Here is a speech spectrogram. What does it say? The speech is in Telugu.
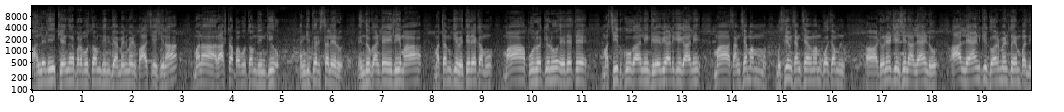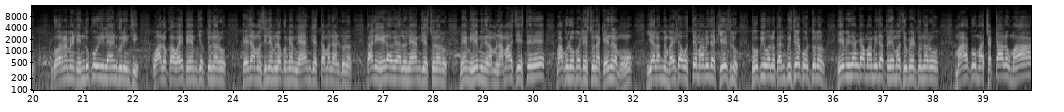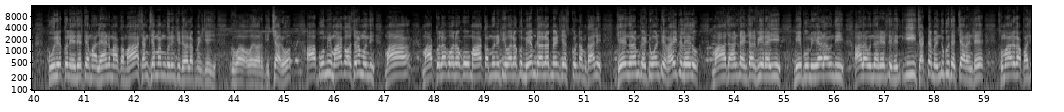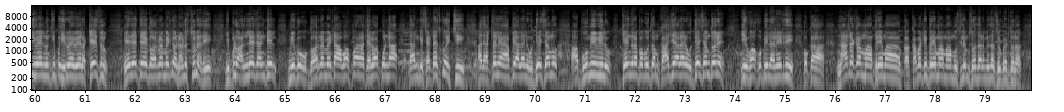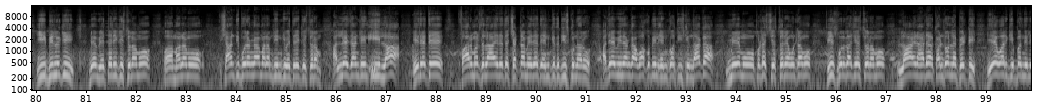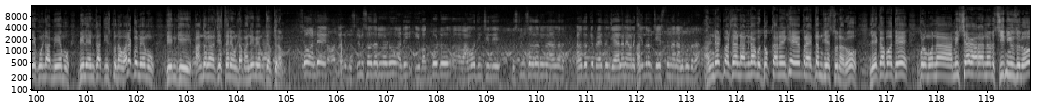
ఆల్రెడీ కేంద్ర ప్రభుత్వం దీనికి అమెండ్మెంట్ పాస్ చేసినా మన రాష్ట్ర ప్రభుత్వం దీనికి అంగీకరిస్తలేరు. ఎందుకంటే ఇది మా మతంకి వ్యతిరేకము. మా పూర్వీకులు ఏదైతే మసీద్కు కానీ గ్రేవ్యార్డ్కి కానీ మా సంక్షేమం ముస్లిం సంక్షేమం కోసం డొనేట్ చేసిన ల్యాండ్ ఆ ల్యాండ్కి గవర్నమెంట్తో ఏం పని? గవర్నమెంట్ ఎందుకు ఈ ల్యాండ్ గురించి? వాళ్ళు ఒకవైపు ఏం చెప్తున్నారు? పేద ముస్లింలకు మేము న్యాయం చేస్తామని అంటున్నారు. కానీ ఏడా వాళ్ళు న్యాయం చేస్తున్నారు. మేము ఏమి నమాజ్ చేస్తేనే మాకు లోపటేస్తున్న కేంద్రము. ఇవాళ మేము బయట వస్తే మా మీద కేసులు. టోపీ వాళ్ళు కనిపిస్తే కొడుతున్నారు. ఏ విధంగా మా మీద ప్రేమ చూపెడుతున్నారు? మాకు మా చట్టాలు మా పూర్వీకులు ఏదైతే మా ల్యాండ్ మాకు మా సంక్షేమం గురించి డెవలప్మెంట్ చేసి వారికి ఇచ్చారో ఆ భూమి మాకు అవసరం ఉంది. మా మా కుల వాళ్ళకు మా కమ్యూనిటీ వాళ్ళకు మేము డెవలప్ డెవలప్మెంట్ చేసుకుంటాం. కానీ కేంద్రంకి ఎటువంటి రైట్ లేదు. మా దాంట్లో ఇంటర్ఫియర్ అయ్యి మీ భూమి ఏడ ఉంది ఆడ ఉంది అనేది ఈ చట్టం ఎందుకు తెచ్చారంటే సుమారుగా పదివేల నుంచి ఇరవై వేల కేసులు ఏదైతే గవర్నమెంట్లో నడుస్తున్నది ఇప్పుడు అన్లేజ్ అంటిల్ మీకు గవర్నమెంట్ ఆ వఫాన తెలియకుండా దానికి సెటస్కో ఇచ్చి అది అట్లనే ఆపేయాలనే ఉద్దేశము ఆ భూమి వీలు కేంద్ర ప్రభుత్వం కాజేయాలనే ఉద్దేశంతోనే ఈ వాకు బిల్ అనేది ఒక నాటకం మా ప్రేమ కబడ్డీ ప్రేమ మా ముస్లిం సోదరుల మీద చూపెడుతున్నారు ఈ ఈ బిల్లుకి మేము వ్యతిరేకిస్తున్నాము. మనము శాంతిపూర్వంగా మనం దీనికి వ్యతిరేకిస్తున్నాం. అన్లేజ్ అంటే ఈ లా ఏదైతే ఫార్మర్స్ లా ఏదైతే చట్టం ఏదైతే వెనుకకు తీసుకున్నారో అదేవిధంగా వక్ బిల్ ఎన్కో తీసుకున్న దాకా మేము ప్రొటెస్ట్ చేస్తూనే ఉంటాము. పీస్ఫుల్గా చేస్తున్నాము. లా అండ్ ఆర్డర్ కంట్రోల్లో పెట్టి ఏ వారికి ఇబ్బంది లేకుండా మేము బిల్ వెనుక తీసుకున్న వరకు మేము దీనికి ఆందోళన చేస్తూనే ఉంటామని మేము చెప్తున్నాం. సో అంటే అంటే ముస్లిం సోదరులను అంటే ఈ వక్ బోర్డు ఆమోదించింది ముస్లిం సోదరులను ఏమన్నా అనదొక్కే ప్రయత్నం చేయాలని ఏమైనా కేంద్రం చేస్తుందని అనుకుంటారా హండ్రెడ్ పర్సెంట్ అనగా దొక్కడానికే ప్రయత్నం చేస్తున్నారు. లేకపోతే ఇప్పుడు మొన్న అమిత్ షా గారు అన్నారు సీ న్యూస్లో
